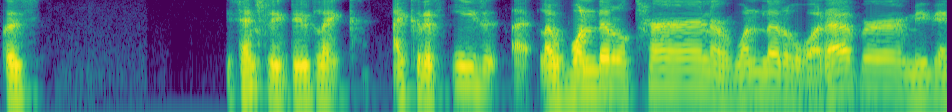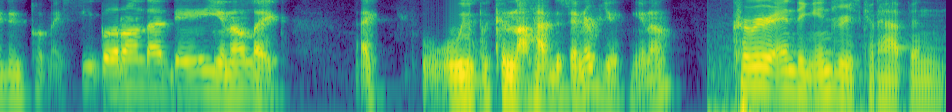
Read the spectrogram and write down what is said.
because essentially, dude, like I could have easily uh, like one little turn or one little whatever. Maybe I didn't put my seatbelt on that day. You know, like I we we could not have this interview. You know, career-ending injuries could happen.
